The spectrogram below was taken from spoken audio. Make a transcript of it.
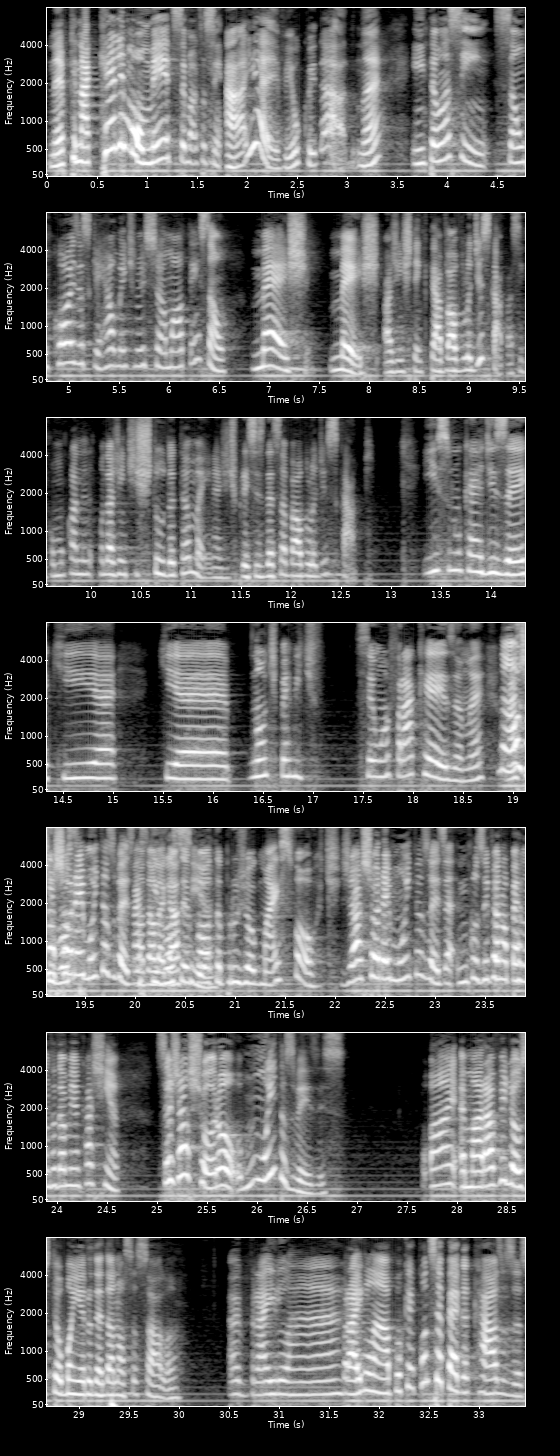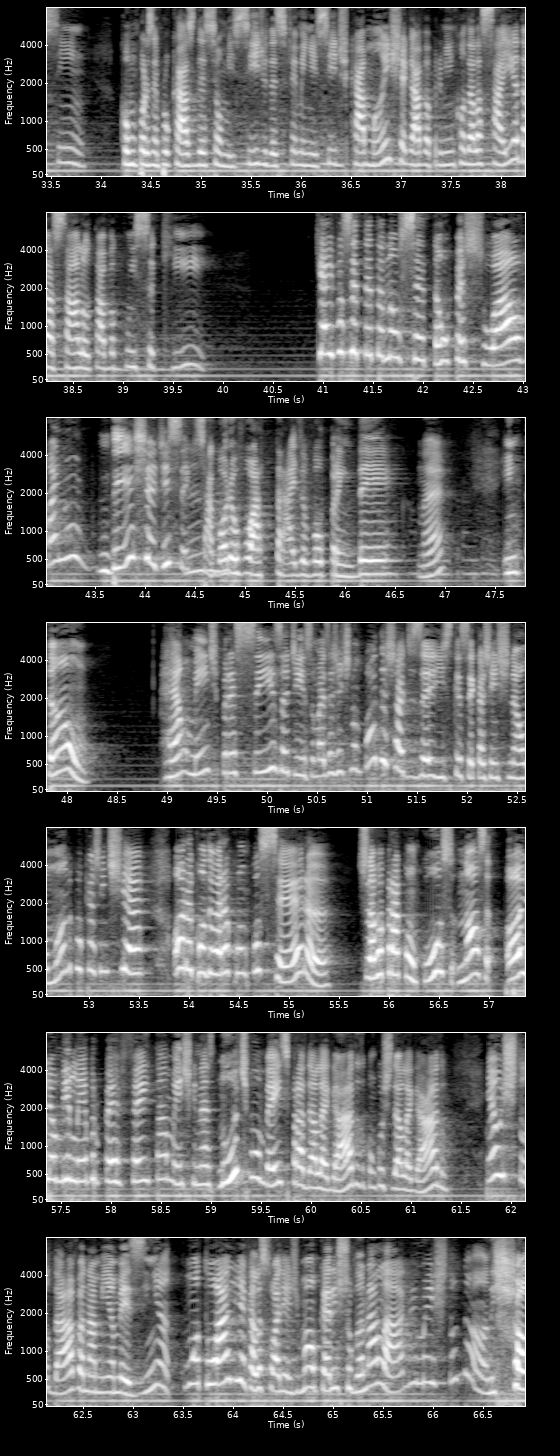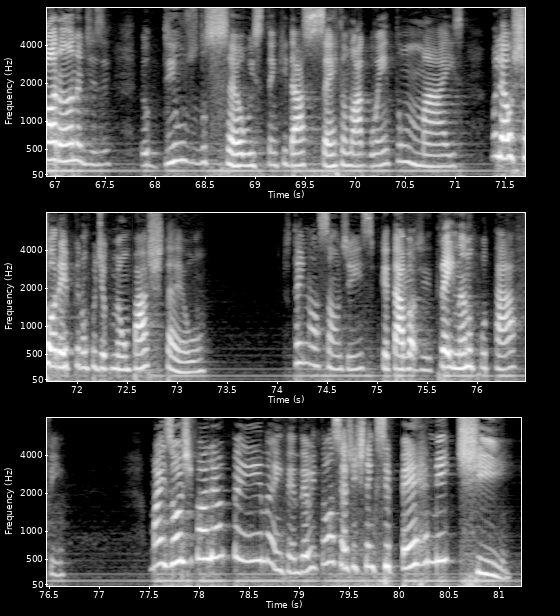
Né? Porque naquele momento você mata assim: "Ah, é, viu? Cuidado", né? Então assim, são coisas que realmente nos chamam a atenção. Mexe, mexe. A gente tem que ter a válvula de escape, assim como quando a gente estuda também, né? A gente precisa dessa válvula de escape. Isso não quer dizer que é que é não te permite ser uma fraqueza, né? Não, mas já chorei você, muitas vezes na delegacia. você volta para o jogo mais forte. Já chorei muitas vezes. Inclusive, era uma pergunta da minha caixinha. Você já chorou? Muitas vezes. Ai, é maravilhoso ter o banheiro dentro da nossa sala. É pra ir lá. Pra ir lá. Porque quando você pega casos assim, como por exemplo o caso desse homicídio, desse feminicídio, que a mãe chegava para mim, quando ela saía da sala, eu tava com isso aqui. Que aí você tenta não ser tão pessoal, mas não deixa de ser isso. Agora eu vou atrás, eu vou prender, né? Então, realmente precisa disso, mas a gente não pode deixar de dizer e esquecer que a gente não é humano, porque a gente é. Ora, quando eu era concurseira, estava para concurso, nossa, olha, eu me lembro perfeitamente que no último mês para delegado, do concurso de delegado, eu estudava na minha mesinha com uma toalhinha, aquela toalhinha de mão, que era enxugando a lágrima e estudando, e chorando, dizia, meu Deus do céu, isso tem que dar certo, eu não aguento mais. Mulher, eu chorei porque não podia comer um pastel. Tu tem noção disso? Porque estava treinando pro TAF. Mas hoje vale a pena, entendeu? Então, assim, a gente tem que se permitir.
